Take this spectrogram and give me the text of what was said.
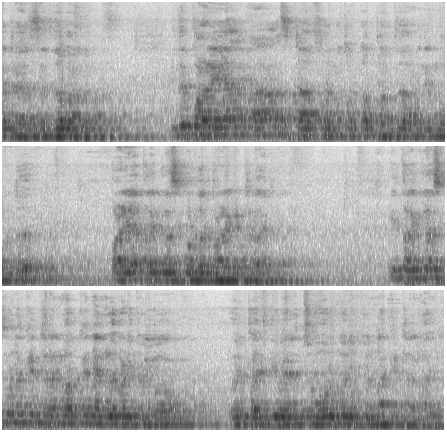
മറ്റേ സിദ്ധ പറഞ്ഞു. ഇത് പഴയ ആ സ്റ്റാഫ് റൂം തൊട്ടപ്പുറത്ത് അവിടെ നിന്നോട്ട് പഴയ തലക്കില സ്കൂളിൽ പഴയ കെട്ടിടമായിരുന്നു. ഈ തലക്കില സ്കൂളിലെ കെട്ടിടങ്ങളൊക്കെ ഞങ്ങൾ പഠിക്കുമ്പോൾ ഒരു പരിധി വരെ ചോർന്നൊലിക്കുന്ന കെട്ടിടങ്ങളായിരുന്നു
